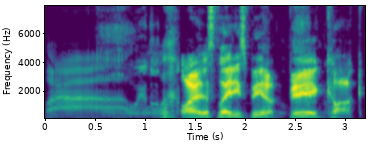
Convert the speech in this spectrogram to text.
Wow. Alright, this lady's being a big cock.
